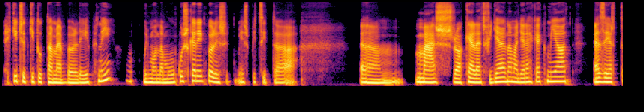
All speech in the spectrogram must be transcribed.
egy kicsit ki tudtam ebből lépni, úgymond a mókuskerékből, és, és picit másra kellett figyelnem a gyerekek miatt, ezért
